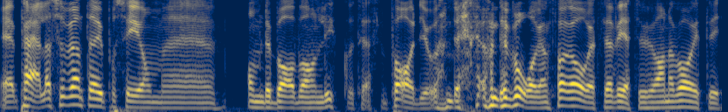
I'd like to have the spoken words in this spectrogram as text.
Eh, Pärla så väntar jag ju på att se om eh, om det bara var en lyckoträff för Padio under, under våren förra året. Jag vet ju hur han har varit i,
